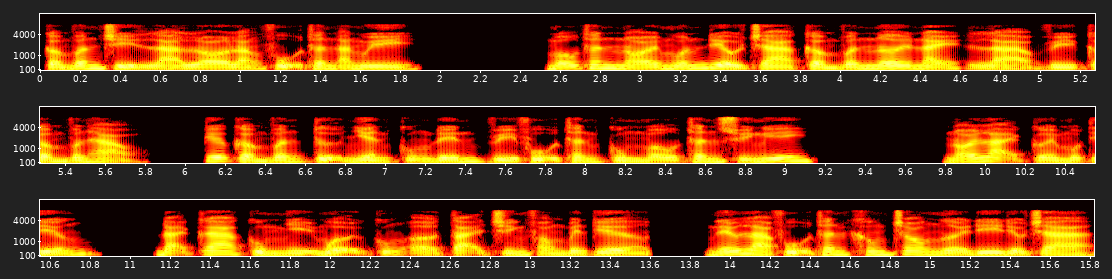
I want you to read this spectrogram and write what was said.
cẩm vân chỉ là lo lắng phụ thân an nguy. Mẫu thân nói muốn điều tra Cẩm Vân nơi này là vì Cẩm Vân hảo, kia Cẩm Vân tự nhiên cũng đến vì phụ thân cùng mẫu thân suy nghĩ. Nói lại cười một tiếng, đại ca cùng nhị muội cũng ở tại chính phòng bên kia, nếu là phụ thân không cho người đi điều tra,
